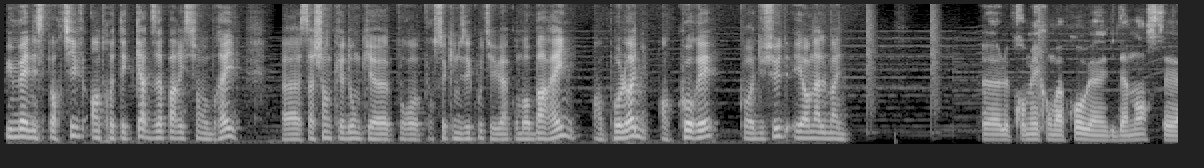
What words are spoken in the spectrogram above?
humaine et sportive entre tes quatre apparitions au Brave euh, Sachant que donc euh, pour, pour ceux qui nous écoutent, il y a eu un combat au Bahreïn, en Pologne, en Corée, Corée du Sud et en Allemagne. Euh, le premier combat pro, bien évidemment, c'était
